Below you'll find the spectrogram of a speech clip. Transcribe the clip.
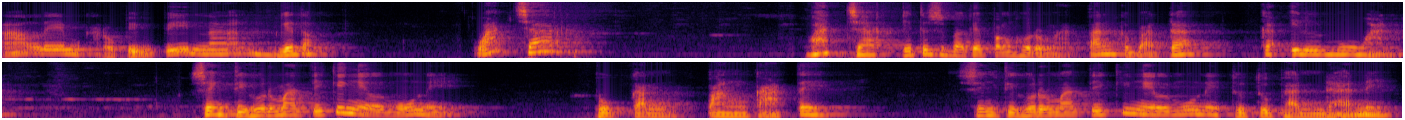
alim, karo pimpinan, gitu. Wajar. Wajar itu sebagai penghormatan kepada keilmuan. Sing dihormati ki ngilmune, bukan pangkate. Sing dihormati ki ngilmune dudu bandane.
